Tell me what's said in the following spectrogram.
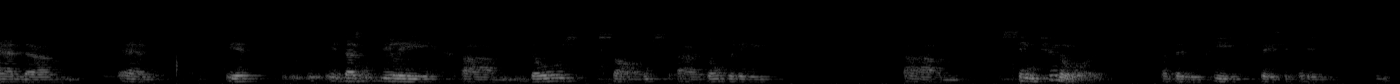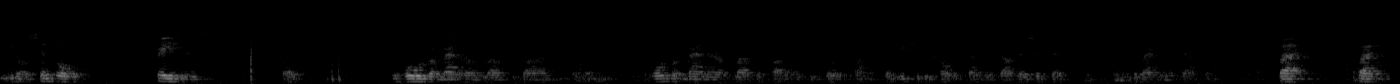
and um, and it it doesn't really um, those songs uh, don't really um, sing to the Lord, but they repeat basically you know simple phrases like behold what manner of love God behold what manner of love the Father has bestowed upon us that we should be called the sons of God. That's just a just a random example, but but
